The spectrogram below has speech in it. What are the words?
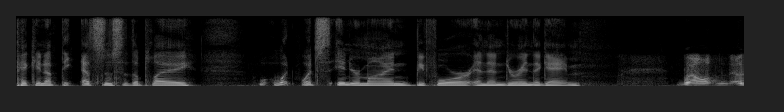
picking up the essence of the play? What what's in your mind before and then during the game? Well, uh,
